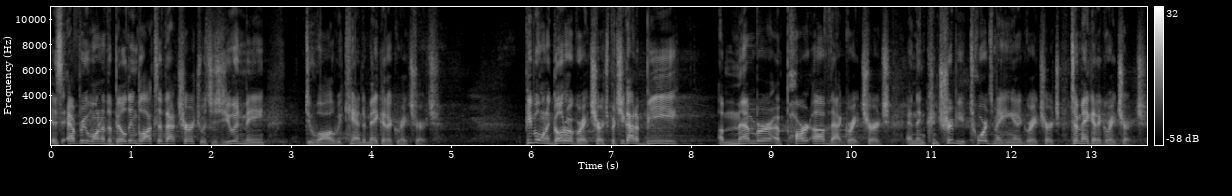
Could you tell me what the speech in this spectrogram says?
is every one of the building blocks of that church, which is you and me, do all we can to make it a great church. People want to go to a great church, but you got to be a member, a part of that great church, and then contribute towards making it a great church to make it a great church.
